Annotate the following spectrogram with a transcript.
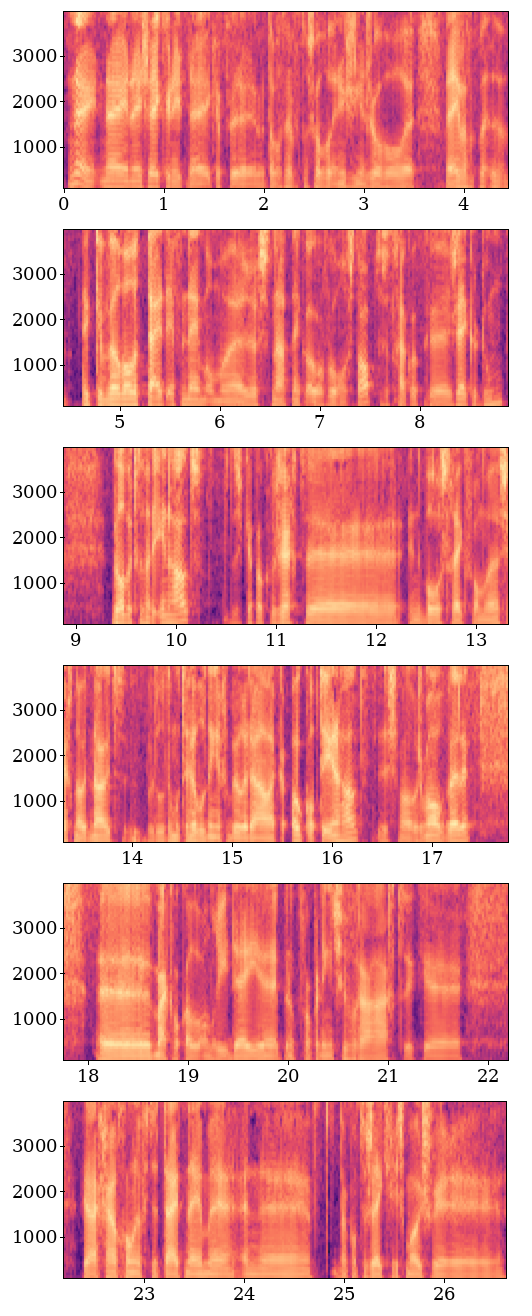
Nee, nee, nee, zeker niet. Nee, ik heb, uh, wat heb ik nog zoveel energie en zoveel. Nee, ik wil wel de tijd even nemen om rustig na te denken over volgende stap. Dus dat ga ik ook zeker doen. Wel weer terug naar de inhoud. Dus ik heb ook gezegd in de bollenstreek van zeg nooit nooit. Ik bedoel, er moeten heel veel dingen gebeuren dadelijk. Ook op de inhoud. Dus mogen ze me altijd bellen. maar ik heb ook al andere ideeën. Ik ben ook voor een paar dingetjes gevraagd. Ik ja, ik ga gewoon even de tijd nemen en uh, dan komt er zeker iets moois weer, uh, weer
